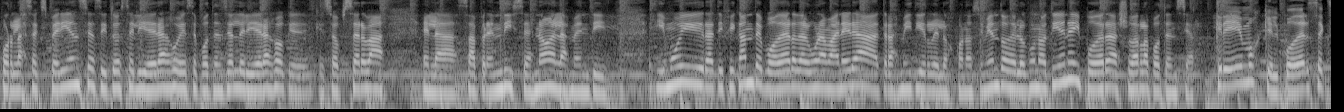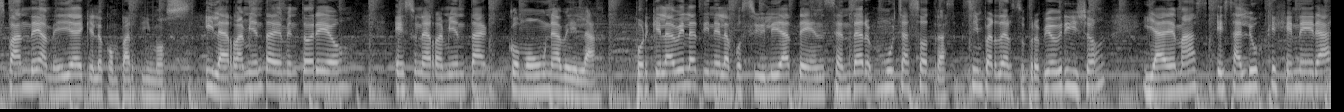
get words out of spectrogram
por las experiencias y todo ese liderazgo y ese potencial de liderazgo que, se observa en las aprendices, ¿no? en las mentí y muy gratificante poder de alguna manera transmitirle los conocimientos de lo que uno tiene y poder ayudarla a potenciar. Creemos que el poder se expande a medida de que lo compartimos y la herramienta de mentoreo es una herramienta como una vela, porque la vela tiene la posibilidad de encender muchas otras sin perder su propio brillo y además esa luz que genera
